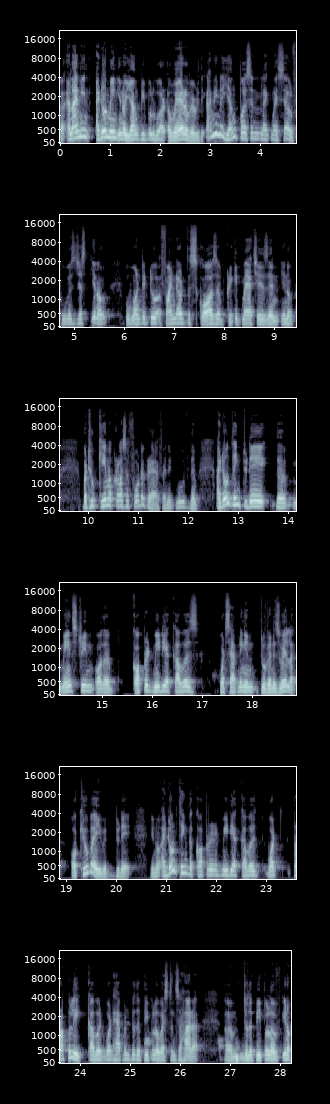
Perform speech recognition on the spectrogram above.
Uh, and I mean, I don't mean, you know, young people who are aware of everything. I mean, a young person like myself who was just, you know, who wanted to find out the scores of cricket matches and, you know, but who came across a photograph and it moved them. I don't think today the mainstream or the corporate media covers what's happening in to Venezuela or Cuba even today. You know, I don't think the corporate media covered what properly covered what happened to the people of Western Sahara, um, to the people of, you know,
